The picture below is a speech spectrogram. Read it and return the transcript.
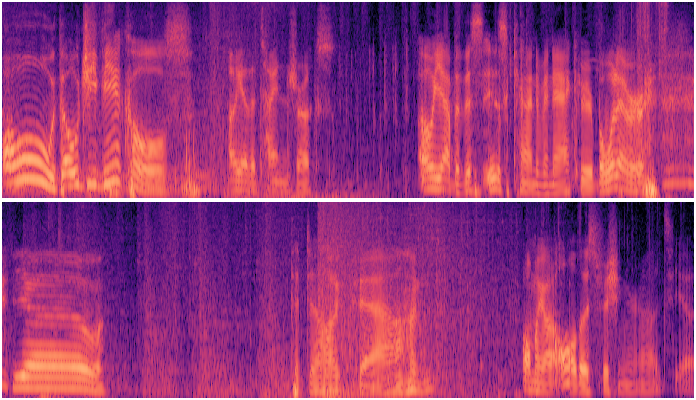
Oh, the OG vehicles. Oh yeah, the Titan trucks. Oh yeah, but this is kind of inaccurate, but whatever. Yo. The dog pound. Oh my god, all those fishing rods, yeah.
